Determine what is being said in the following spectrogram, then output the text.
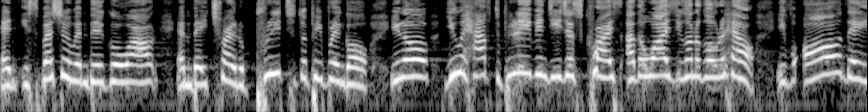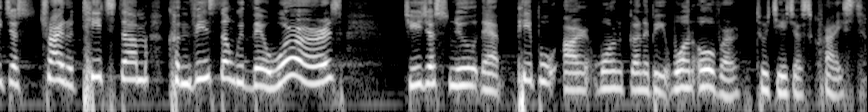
And especially when they go out and they try to preach to people and go, you know, you have to believe in Jesus Christ, otherwise you're going to go to hell. If all they just try to teach them, convince them with their words, Jesus knew that people are weren't going to be won over to Jesus Christ.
